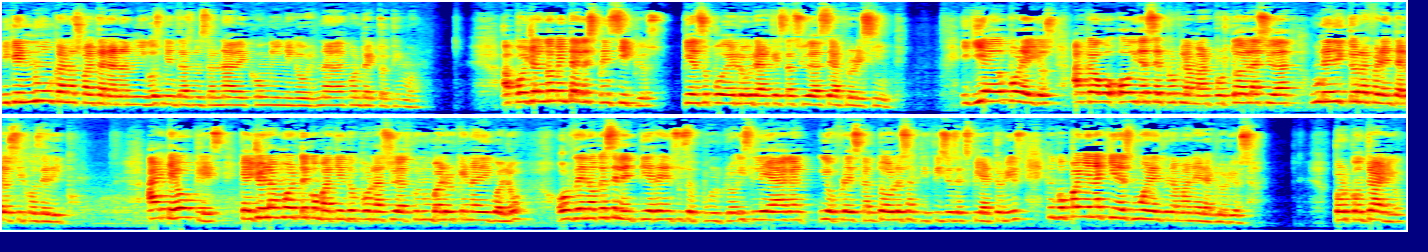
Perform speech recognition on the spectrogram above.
y que nunca nos faltarán amigos mientras nuestra nave camine gobernada con recto timón. Apoyándome en tales principios, pienso poder lograr que esta ciudad sea floreciente. Y guiado por ellos, acabo hoy de hacer proclamar por toda la ciudad un edicto referente a los hijos de Edipo. A Teocles, que halló la muerte combatiendo por la ciudad con un valor que nadie igualó, ordenó que se le entierre en su sepulcro y se le hagan y ofrezcan todos los sacrificios expiatorios que acompañan a quienes mueren de una manera gloriosa. Por contrario,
